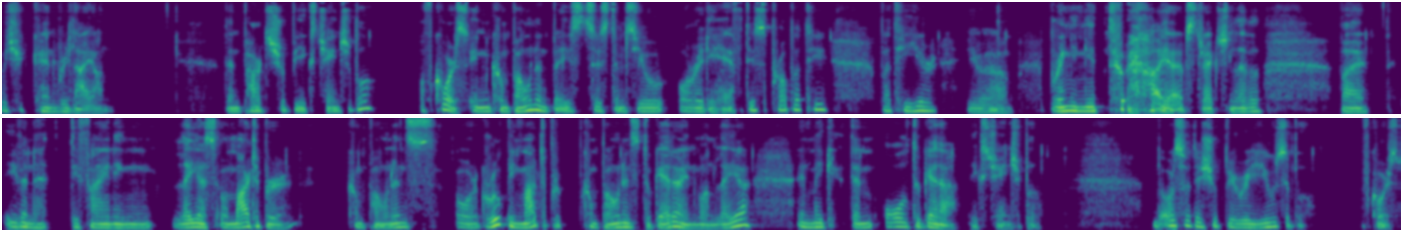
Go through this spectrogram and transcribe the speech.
which you can rely on. Then parts should be exchangeable of course, in component-based systems, you already have this property, but here you are bringing it to a higher abstraction level by even defining layers or multiple components or grouping multiple components together in one layer and make them all together exchangeable. And also they should be reusable, of course,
